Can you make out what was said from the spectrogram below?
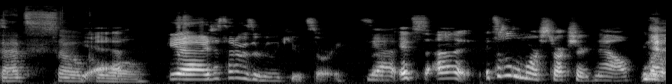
That's so Yeah. cool. Yeah, I just thought it was a really cute story. So. Yeah, it's uh, it's a little more structured now, but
